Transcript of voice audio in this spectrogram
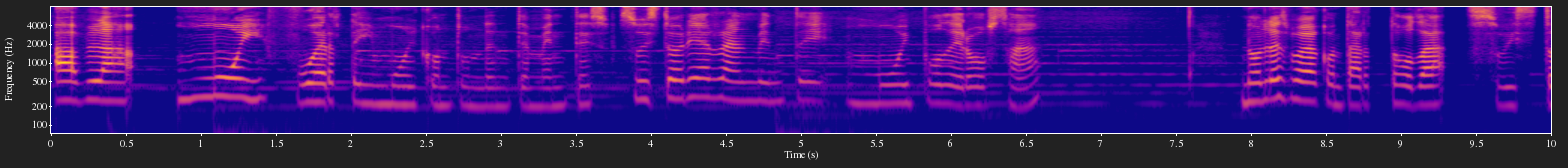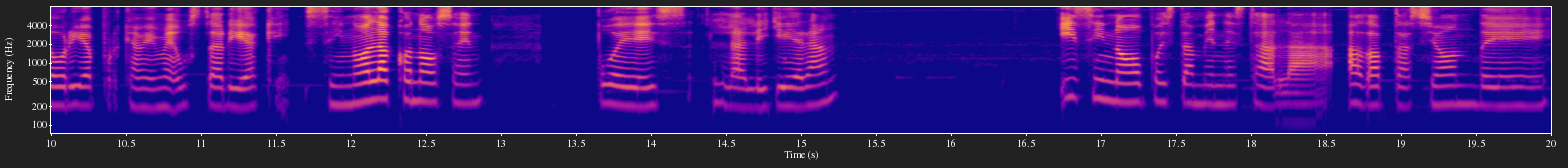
habla muy fuerte y muy contundentemente. Su historia es realmente muy poderosa. No les voy a contar toda su historia porque a mí me gustaría que si no la conocen, pues la leyeran y si no, pues también está la adaptación de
